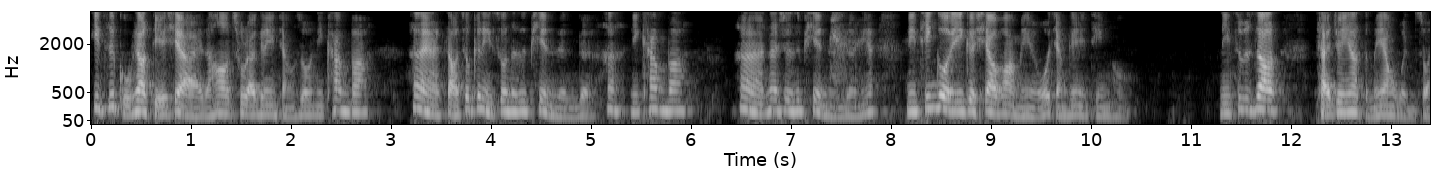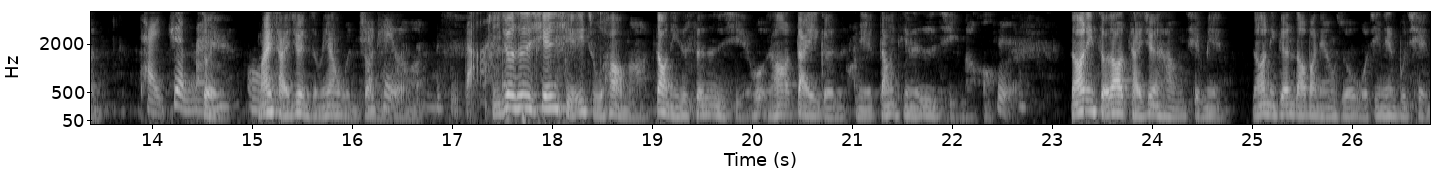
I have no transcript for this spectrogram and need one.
一只股票跌下来，然后出来跟你讲说，你看吧。哎呀，早就跟你说那是骗人的，哼，你看吧，哼，那就是骗人的。你看，你听过一个笑话没有？我讲给你听哦。你知不知道彩券要怎么样稳赚？彩券吗？对，买彩券怎么样稳赚？你知道吗？不知道。你就是先写一组号码，照你的生日写，或然后带一个你当天的日期嘛，哦。是。然后你走到彩券行前面，然后你跟老板娘说：“我今天不签。”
